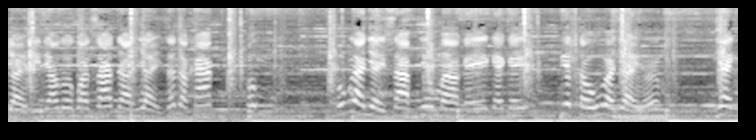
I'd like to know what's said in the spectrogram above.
Nhảy thì theo tôi quan sát là nhảy rất là khác. Không, cũng là nhảy sạp nhưng mà cái cái cái tiết tấu và nhảy nó nhanh.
